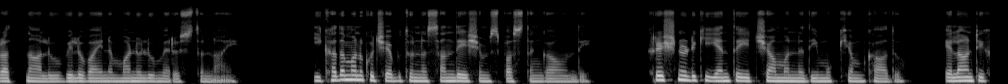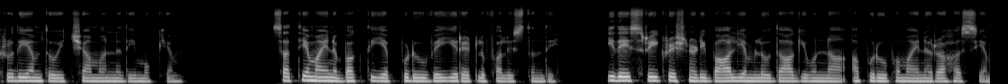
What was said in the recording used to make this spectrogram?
రత్నాలు విలువైన మణులు మెరుస్తున్నాయి. ఈ కథ మనకు చెబుతున్న సందేశం స్పష్టంగా ఉంది. కృష్ణుడికి ఎంత ఇచ్చామన్నది ముఖ్యం కాదు. ఎలాంటి హృదయంతో ఇచ్చామన్నది ముఖ్యం. సత్యమైన భక్తి ఎప్పుడూ వెయ్యి రెట్లు ఫలిస్తుంది. ఇదే శ్రీకృష్ణుడి బాల్యంలో దాగి ఉన్న అపురూపమైన రహస్యం.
